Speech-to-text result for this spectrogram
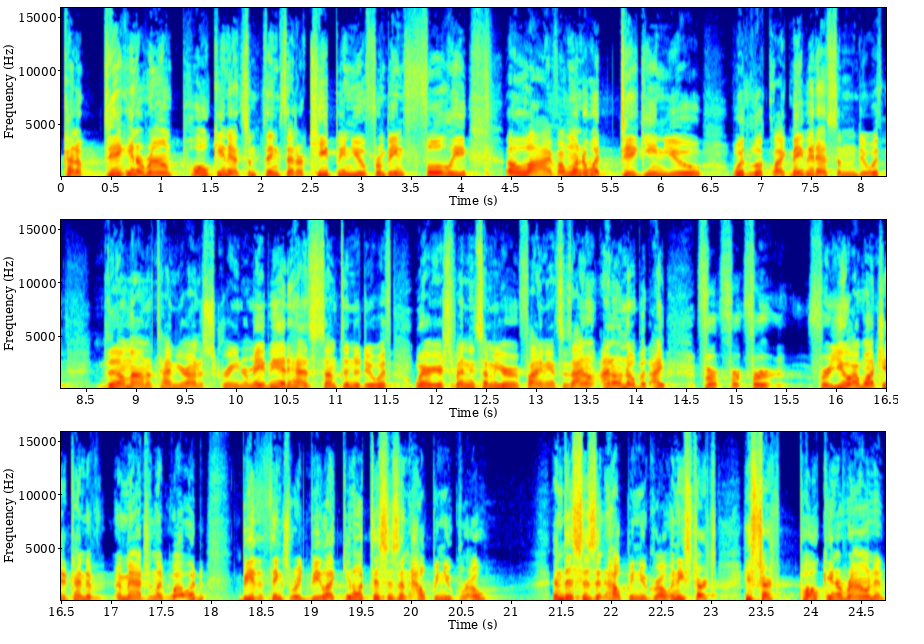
kind of digging around, poking at some things that are keeping you from being fully alive. I wonder what digging you would look like. Maybe it has something to do with the amount of time you're on a screen, or maybe it has something to do with where you're spending some of your finances. I don't, I don't know, but I, for, for, for, for you, I want you to kind of imagine like what would be the things where you'd be like, you know what, this isn't helping you grow. And this isn't helping you grow. And he starts, he starts poking around and,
